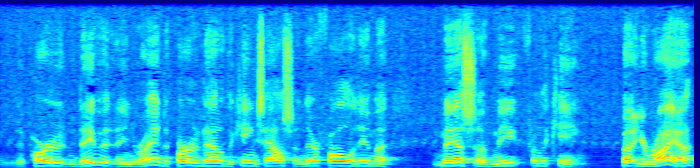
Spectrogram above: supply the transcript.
And departed, and David and Uriah departed out of the king's house, and there followed him a mess of meat from the king. But Uriah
